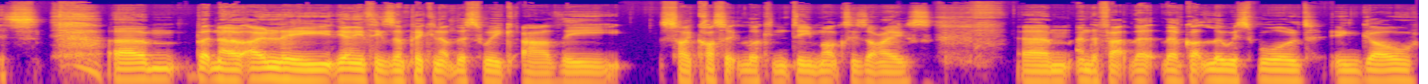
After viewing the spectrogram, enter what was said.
it's, um, but no, only the only things I'm picking up this week are the psychotic look in Dean Moxey's eyes, um, and the fact that they've got Lewis Ward in goal,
